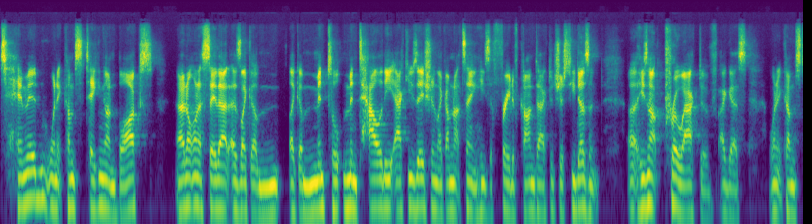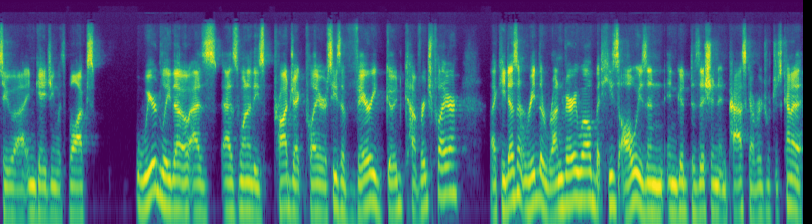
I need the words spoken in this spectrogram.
timid when it comes to taking on blocks. And I don't want to say that as like a like a mental mentality accusation. Like I'm not saying he's afraid of contact. It's just he doesn't. Uh, he's not proactive, I guess, when it comes to uh, engaging with blocks. Weirdly, though, as as one of these project players, he's a very good coverage player. Like he doesn't read the run very well, but he's always in in good position in pass coverage, which is kind of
